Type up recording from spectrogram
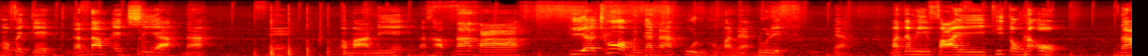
Perfect Gate Gundam X เ i ยนะนี่ประมาณนี้นะครับ หน้าตาเฮียชอบเหมือนกันนะหุ่นของมันเนี่ยดูดิเนี่ยมันจะมีไฟที่ตรงหน้าอกนะ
